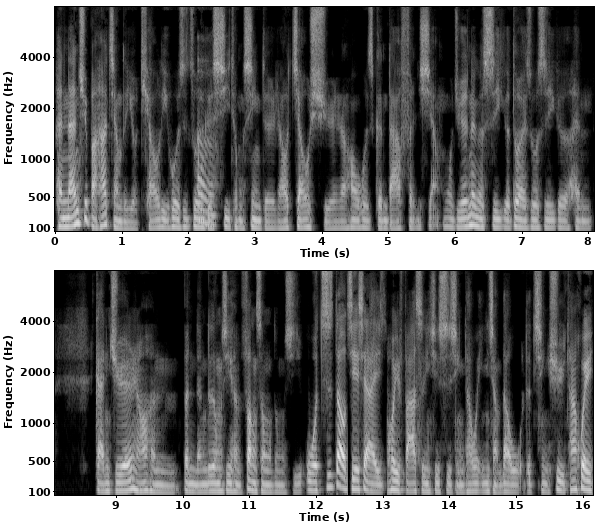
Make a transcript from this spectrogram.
很难去把它讲的有条理，或者是做一个系统性的，然后教学，然后或者跟大家分享。我觉得那个是一个对我来说是一个很感觉，然后很本能的东西，很放松的东西。我知道接下来会发生一些事情，它会影响到我的情绪，它会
